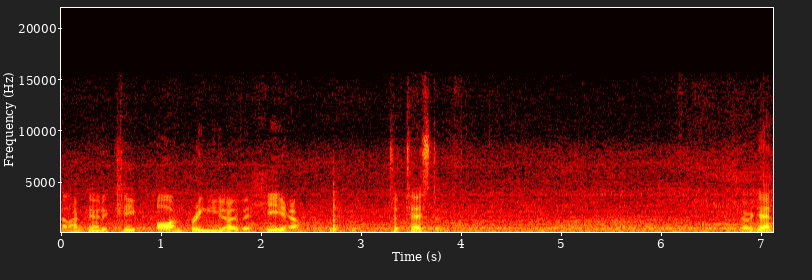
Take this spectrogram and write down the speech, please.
And I'm going to keep on bringing it over here to test it. Go again.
